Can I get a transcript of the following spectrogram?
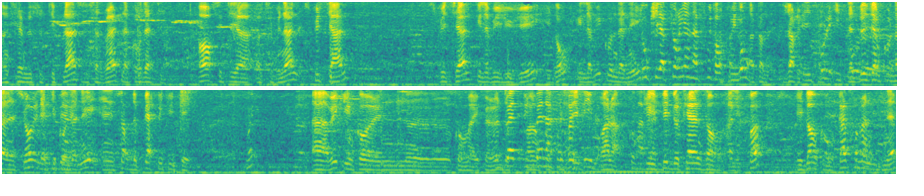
un, crime de ce type-là, ça devrait être la cour d'assises. Or, c'était un, un tribunal spécial, spécial qu'il avait jugé et donc il l'avait condamné. Donc il a plus rien à foutre en prison. Attendez, j'arrive. Et il faut le- il faut la le- deuxième condamnation, il a été condamné à une sorte de perpétuité. Oui. Avec une, une, euh, comment, une période de une peine incompressible, Voilà, qui était de 15 ans à l'époque. Et donc en 99,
